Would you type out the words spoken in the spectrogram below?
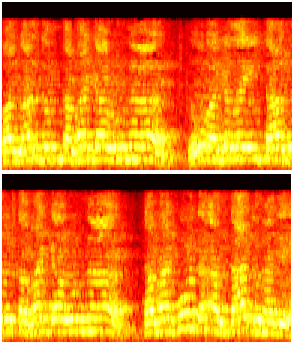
فزندم تفکرون نو بغیر تاسو تفکرون تفکر د ازداد نه دی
